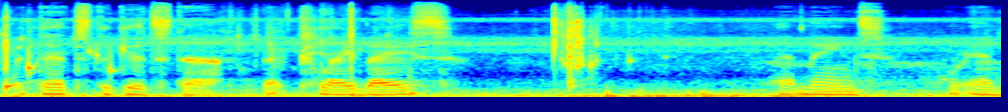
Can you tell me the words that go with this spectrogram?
But that's the good stuff. That clay base. That means we're in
